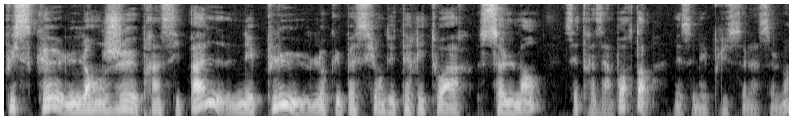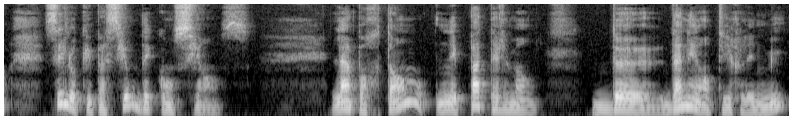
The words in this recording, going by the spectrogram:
puisque l'enjeu principal n'est plus l'occupation du territoire seulement, c'est très important, mais ce n'est plus cela seulement, c'est l'occupation des consciences. L'important n'est pas tellement de d'anéantir l'ennemi,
